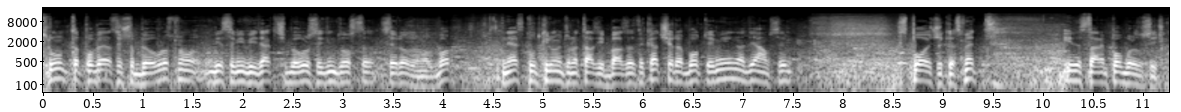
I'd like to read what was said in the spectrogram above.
Трудната победа срещу Беларус, но вие сами видяхте, че Беларус е един доста сериозен отбор. Днес откриването на тази база, така че работим и надявам се с повече късмет и да стане по-бързо всичко.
